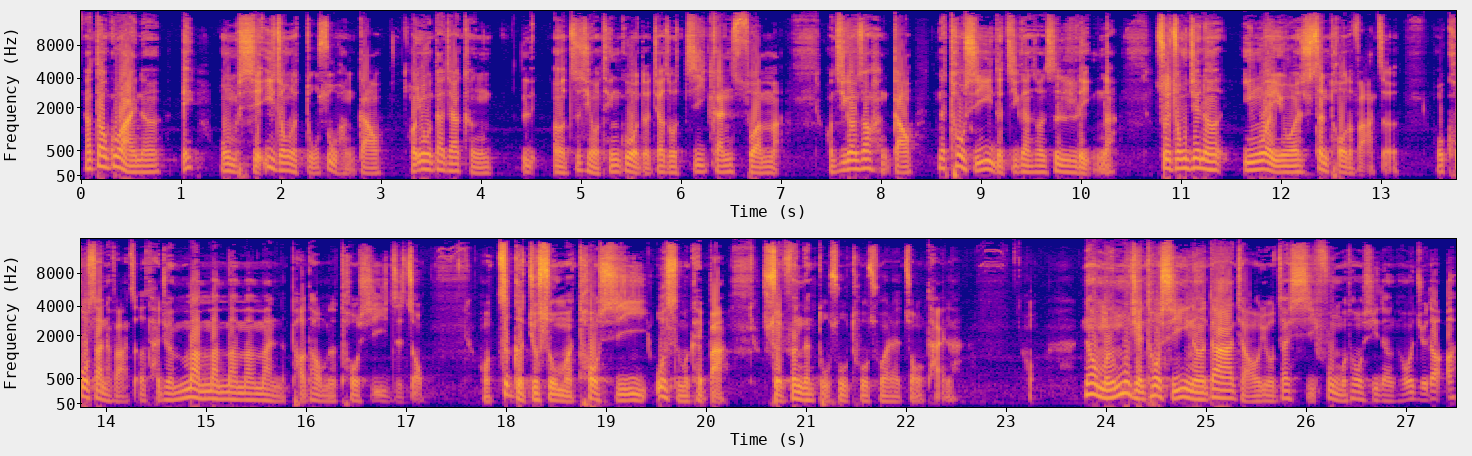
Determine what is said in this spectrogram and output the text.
那倒过来呢？诶，我们血液中的毒素很高哦，因为大家可能呃之前有听过的叫做肌酐酸嘛，哦，肌酐酸很高。那透析液的肌酐酸是零了，所以中间呢，因为因为渗透的法则或扩散的法则，它就会慢慢慢慢慢的跑到我们的透析液之中。哦，这个就是我们透析液为什么可以把水分跟毒素拖出来的状态了。那我们目前透析液呢？大家假如有在洗腹膜透析的，可能会觉得啊，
